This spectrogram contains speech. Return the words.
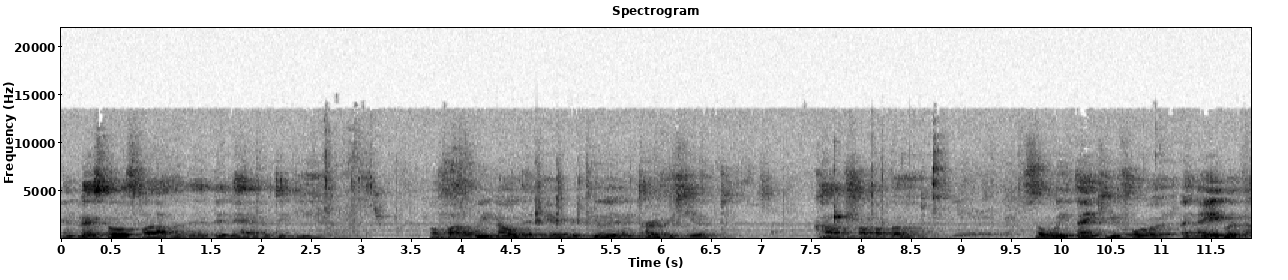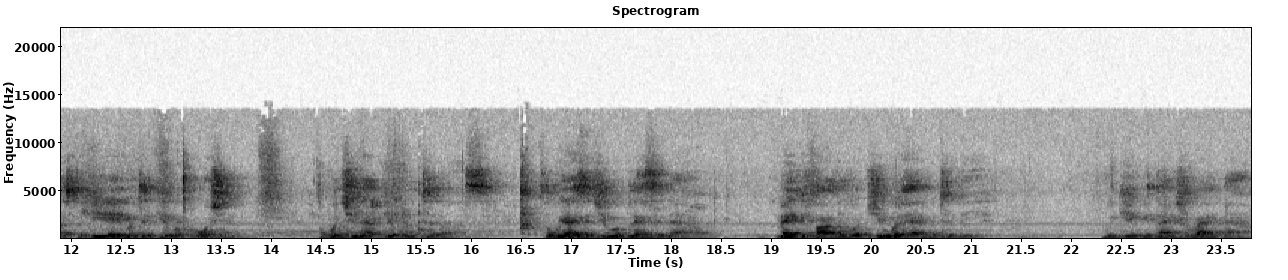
And bless those, Father, that didn't have it to give. Oh, Father, we know that every good and perfect gift comes from above. So we thank you for enabling us to be able to give a portion of what you have given to us. So we ask that you will bless it now. Make it, Father, what you would have it to be. We give you thanks right now.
